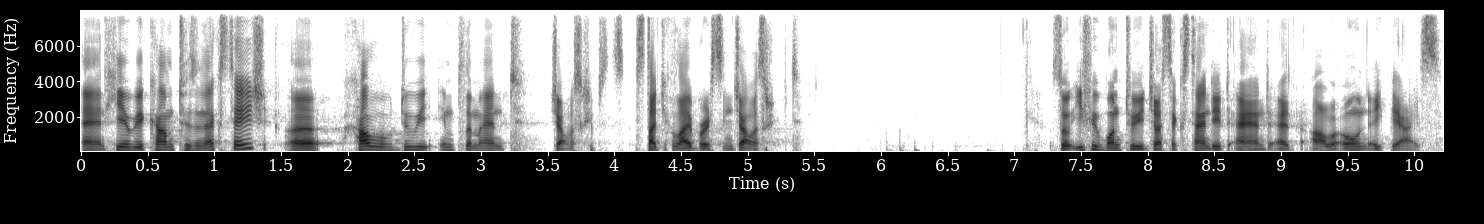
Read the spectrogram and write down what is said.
And here we come to the next stage. Uh, how do we implement JavaScript static libraries in JavaScript? So if we want to just extend it and add our own APIs.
